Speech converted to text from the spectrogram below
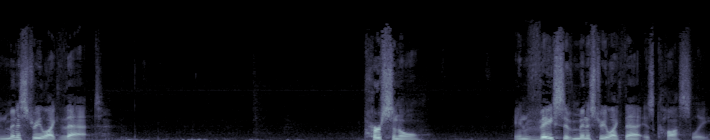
And ministry like that, personal, invasive ministry like that, is costly.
